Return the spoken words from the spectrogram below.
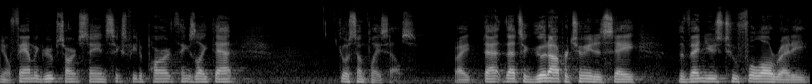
you know, family groups aren't staying six feet apart, things like that, go someplace else, right? That, that's a good opportunity to say, the venue's too full already,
